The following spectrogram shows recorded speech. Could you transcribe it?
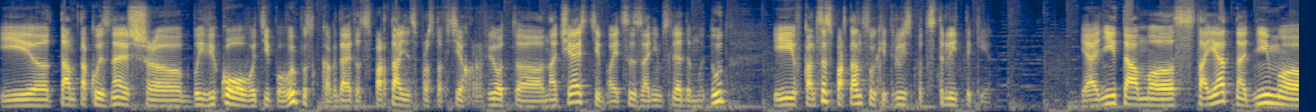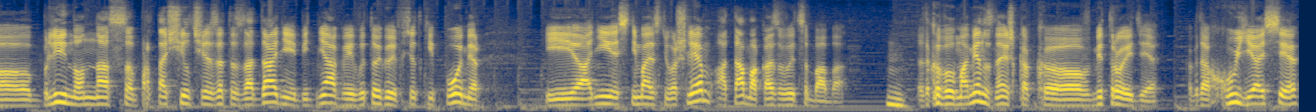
И э, там такой, знаешь, боевикового типа выпуск, когда этот спартанец просто всех рвет на части, бойцы за ним следом идут, и в конце спартанцы ухитрились подстрелить такие. И они там стоят над ним, блин, он нас протащил через это задание, бедняга, и в итоге все-таки помер. И они снимают с него шлем, а там оказывается баба. Mm. Это такой был момент, знаешь, как э, в Метроиде, когда хуясе.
